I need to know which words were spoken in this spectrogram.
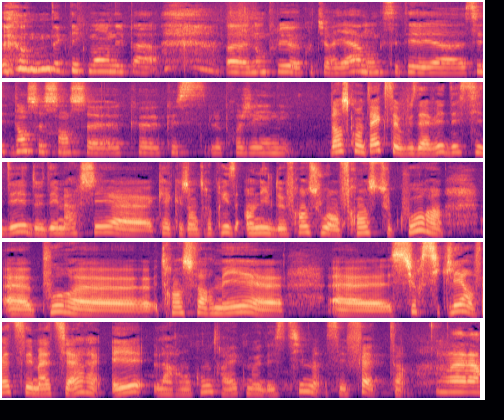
techniquement, on n'est pas euh, non plus euh, couturière. Donc, c'était, euh, c'est dans ce sens que, le projet est né. Dans ce contexte, vous avez décidé de démarcher quelques entreprises en Ile-de-France ou en France tout court pour transformer, surcycler en fait ces matières et la rencontre avec Modestime s'est faite. Voilà.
